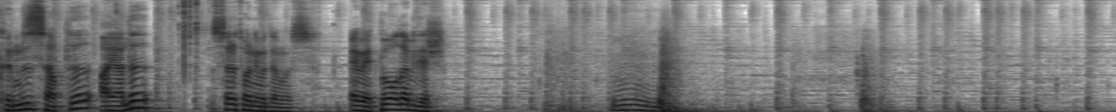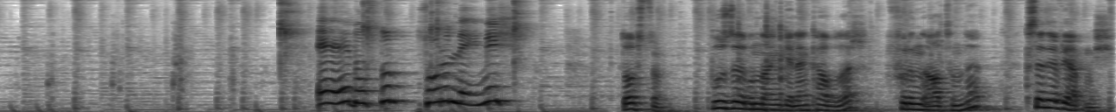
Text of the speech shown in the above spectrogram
Kırmızı saplı ayarlı sarı tornavidamız. Evet bu olabilir. Hmm. Ee dostum sorun neymiş? Dostum, buzdolabından gelen kablolar fırının altında kısa devre yapmış.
